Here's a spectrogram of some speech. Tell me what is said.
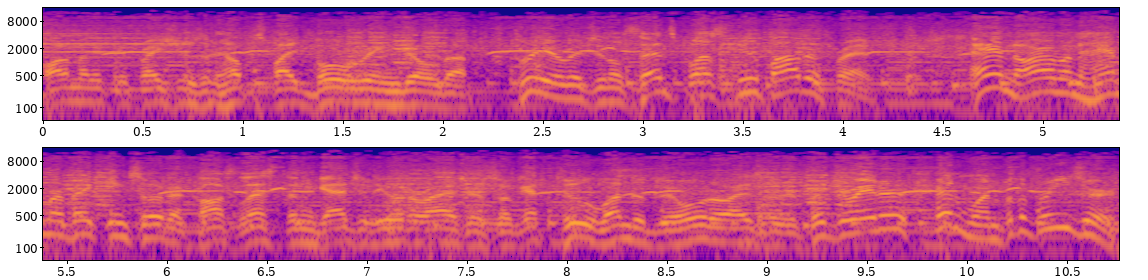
Automatically freshes and helps fight bull ring buildup. Three original scents plus new powder fresh. And Arm & Hammer baking soda costs less than Gadget deodorizer, so get two, one to deodorize the refrigerator and one for the freezer.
